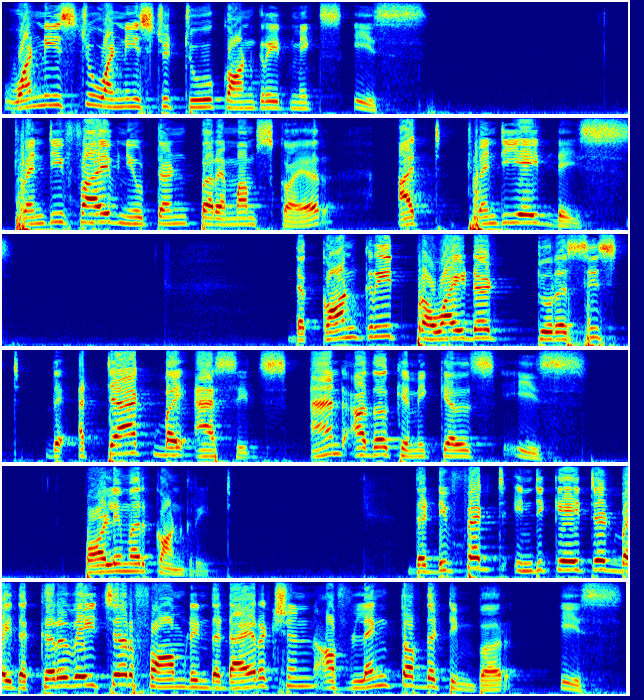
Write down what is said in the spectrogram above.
1 is to 1 is to 2 concrete mix is 25 Newton per mm square at 28 days. The concrete provided to resist the attack by acids and other chemicals is polymer concrete. The defect indicated by the curvature formed in the direction of length of the timber is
